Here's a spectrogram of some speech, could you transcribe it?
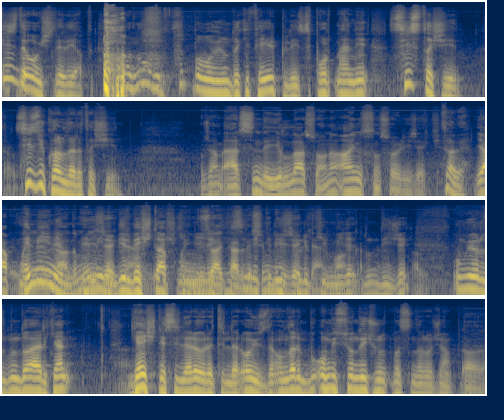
Biz de o işleri yaptık. ama ne olur futbol oyunundaki fair play, sportmenliği siz taşıyın. Siz yukarılara taşıyın. Hocam Ersin de yıllar sonra aynısını söyleyecek. Tabii. Yapmayın eminim, evladım eminim. diyecek. Bir yani. Beşiktaş kimliğiyle, güzel kardeşim diyecek kulüp yani, diyecek. Tabii. Umuyoruz bunu daha erken. Genç nesillere öğretirler. O yüzden onların bu, o misyonu da hiç unutmasınlar hocam. Doğru.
